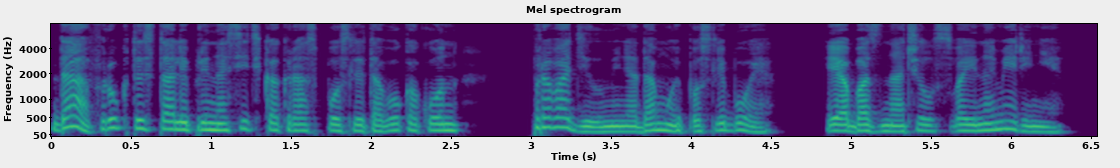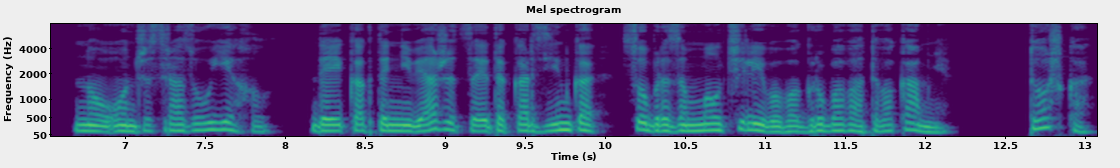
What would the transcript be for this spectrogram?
Да, фрукты стали приносить как раз после того, как он проводил меня домой после боя и обозначил свои намерения. Но он же сразу уехал. Да и как-то не вяжется эта корзинка с образом молчаливого грубоватого камня. Тошка?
